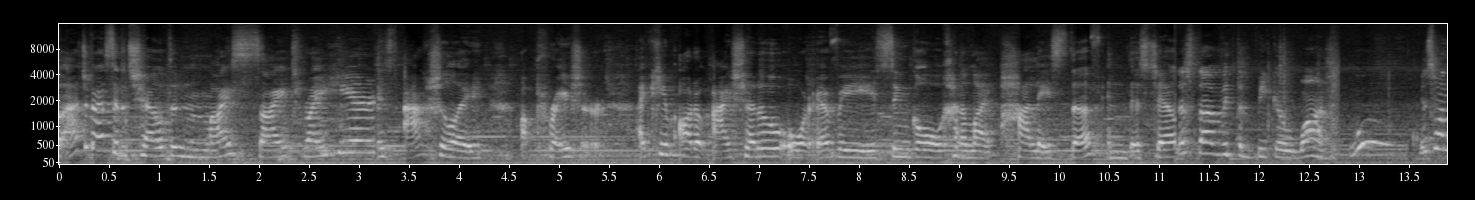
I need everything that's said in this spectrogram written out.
as you guys see the child in my side right here is actually a pressure. I keep out of eyeshadow or every single kind of like palette stuff in this gel. Let's start with the bigger one. Woo! This one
